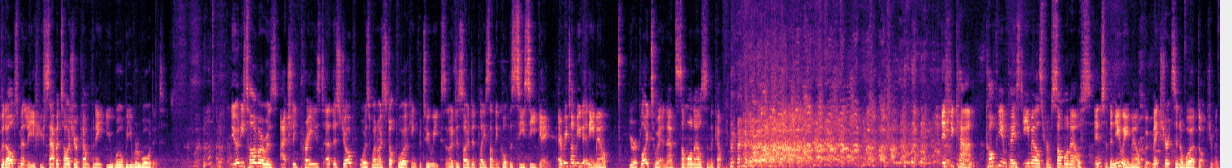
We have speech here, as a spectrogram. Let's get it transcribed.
But ultimately, if you sabotage your company, you will be rewarded. The only time I was actually praised at this job was when I stopped working for two weeks and I decided to play something called the CC game. Every time you get an email, you reply to it and add someone else in the company. if you can, copy and paste emails from someone else into the new email, but make sure it's in a Word document.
